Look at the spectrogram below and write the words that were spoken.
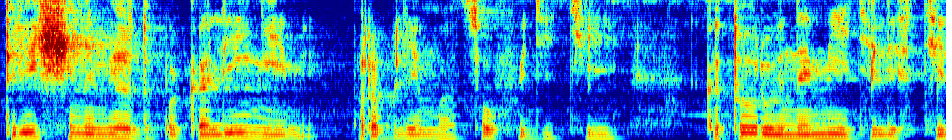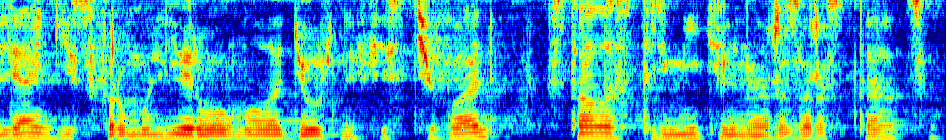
Трещина между поколениями, проблема отцов и детей – которую наметили стиляги и сформулировал молодежный фестиваль, стала стремительно разрастаться.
